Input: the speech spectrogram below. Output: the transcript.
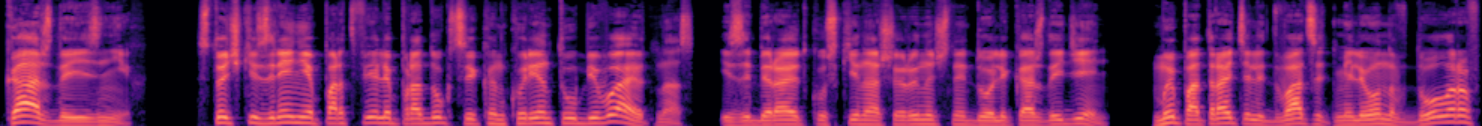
Каждый из них. С точки зрения портфеля продукции конкуренты убивают нас и забирают куски нашей рыночной доли каждый день. Мы потратили 20 миллионов долларов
